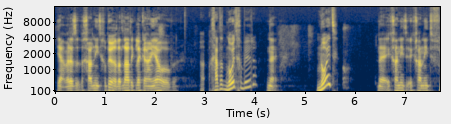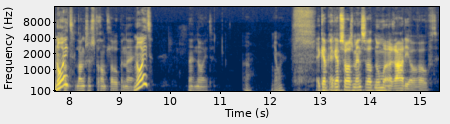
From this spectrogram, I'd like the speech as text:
Ja, maar dat, dat gaat niet gebeuren. Dat laat ik lekker aan jou over. Uh, gaat dat nooit gebeuren? Nee, Nooit? nee, ik ga niet, ik ga niet Nooit? langs een strand lopen. Nee, Nooit? nee nooit. Jammer. Ik heb, ik heb, zoals mensen dat noemen, een radiohoofd.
